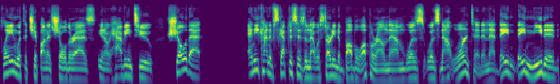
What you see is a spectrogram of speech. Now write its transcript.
playing with a chip on his shoulder as, you know, having to show that any kind of skepticism that was starting to bubble up around them was was not warranted and that they they needed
